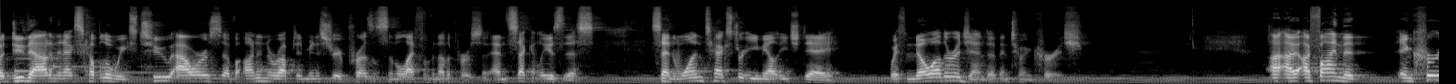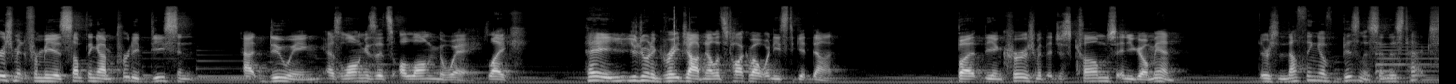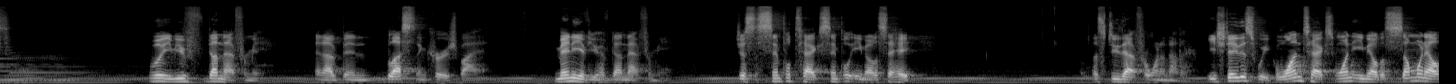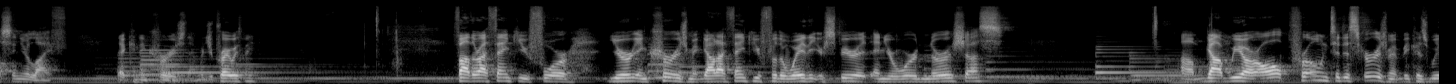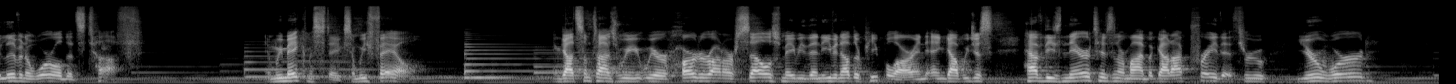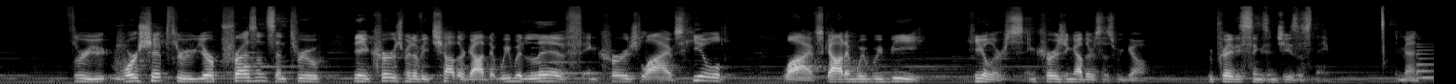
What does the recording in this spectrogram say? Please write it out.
But do that in the next couple of weeks two hours of uninterrupted ministry of presence in the life of another person. And secondly, is this send one text or email each day with no other agenda than to encourage. I, I find that encouragement for me is something I'm pretty decent at doing as long as it's along the way. Like, hey, you're doing a great job. Now let's talk about what needs to get done. But the encouragement that just comes and you go, man, there's nothing of business in this text. William, you've done that for me, and I've been blessed and encouraged by it. Many of you have done that for me. Just a simple text, simple email to say, hey, let's do that for one another. Each day this week, one text, one email to someone else in your life that can encourage them. Would you pray with me? Father, I thank you for your encouragement. God, I thank you for the way that your spirit and your word nourish us. Um, God, we are all prone to discouragement because we live in a world that's tough and we make mistakes and we fail. And God, sometimes we, we are harder on ourselves maybe than even other people are. And, and God, we just have these narratives in our mind. But God, I pray that through your word, through worship, through your presence, and through the encouragement of each other, God, that we would live encouraged lives, healed lives, God, and we would be healers, encouraging others as we go. We pray these things in Jesus' name. Amen.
